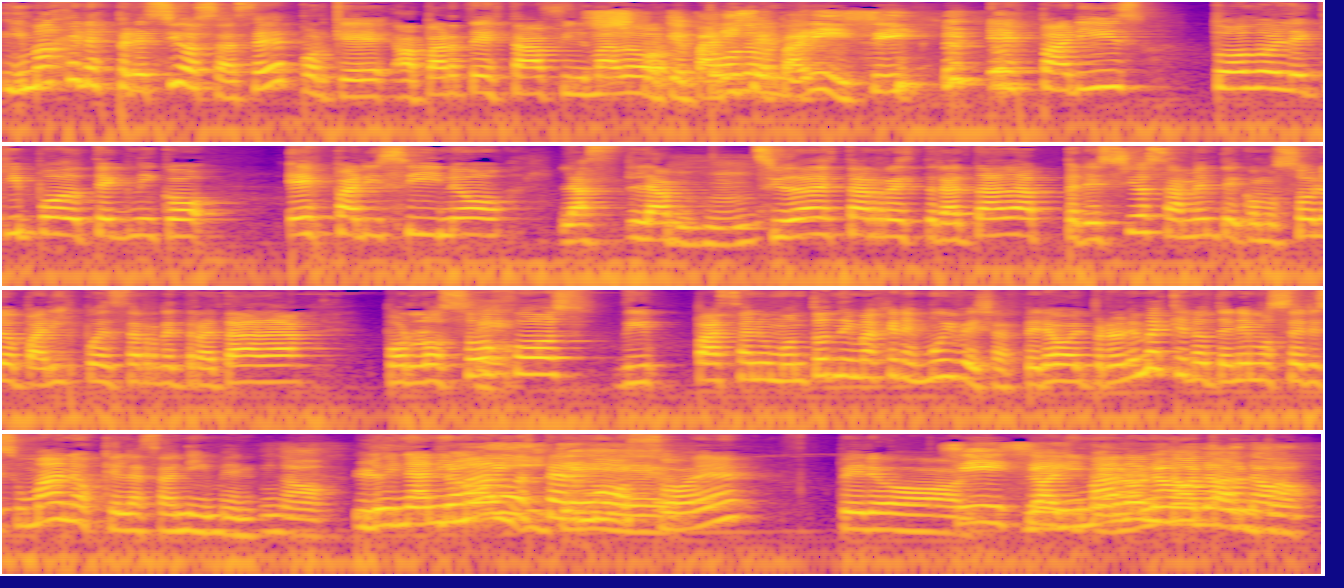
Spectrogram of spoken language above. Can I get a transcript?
imágenes preciosas, ¿eh? Porque aparte está filmado. Porque París es París, sí. Es París, todo el equipo técnico es parisino. La, ciudad está retratada preciosamente como solo París puede ser retratada. Por los ojos pasan un montón de imágenes muy bellas, pero el problema es que no tenemos seres humanos que las animen. No. Lo inanimado está hermoso, ¿eh? Pero lo animado no, no, no,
